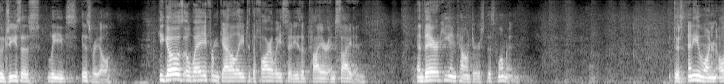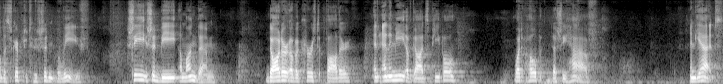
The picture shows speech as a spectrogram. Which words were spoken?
So Jesus leaves Israel. He goes away from Galilee to the faraway cities of Tyre and Sidon, and there he encounters this woman. If there's anyone in all the scriptures who shouldn't believe, she should be among them daughter of a cursed father, an enemy of God's people, what hope does she have? And yet,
